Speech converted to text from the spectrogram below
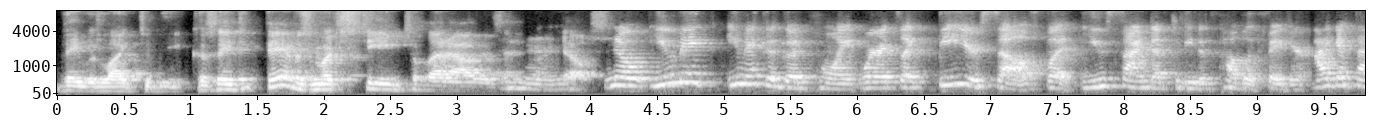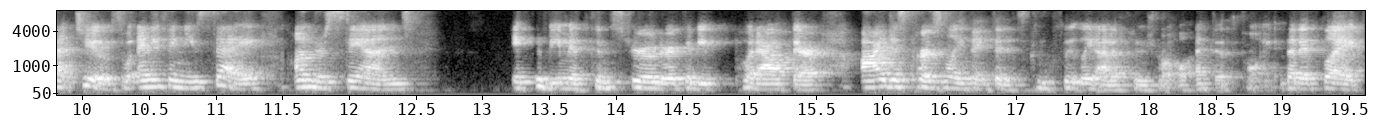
they would like to be because they they have as much steam to let out as anybody Mhm. else. no, you make you make a good point where it's like be yourself, but you signed up to be this public figure. I get that too. So anything you say, understand it could be misconstrued or it could be put out there. I just personally think that it's completely out of control at this point. That it's like,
